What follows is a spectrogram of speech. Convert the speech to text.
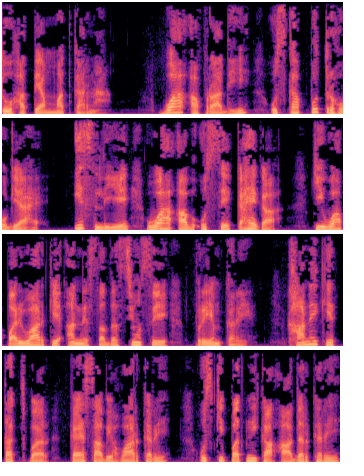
तू हत्या मत करना। वह अपराधी उसका पुत्र हो गया है। इसलिए वह अब उससे कहेगा कि वह परिवार के अन्य सदस्यों से प्रेम करे, खाने के तख्त पर कैसा व्यवहार करे, उसकी पत्नी का आदर करे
